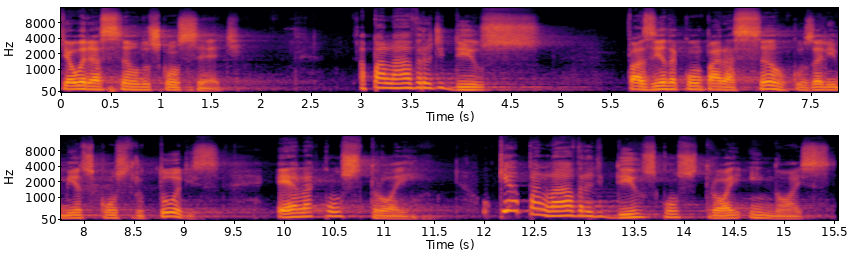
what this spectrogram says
que a oração nos concede a palavra de Deus, fazendo a comparação com os alimentos construtores, ela constrói. O que a palavra de Deus constrói em nós?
